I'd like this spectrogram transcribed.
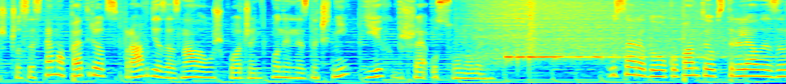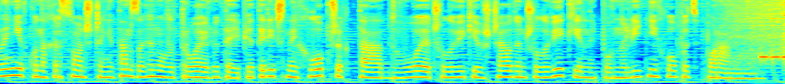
що система Петріот справді зазнала ушкоджень. Вони незначні, їх вже усунули. У середу окупанти обстріляли Зеленівку на Херсонщині. Там загинули троє людей: п'ятирічний хлопчик та двоє чоловіків. Ще один чоловік і неповнолітній хлопець поранені.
